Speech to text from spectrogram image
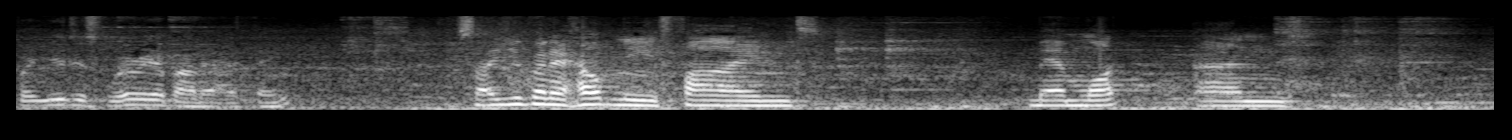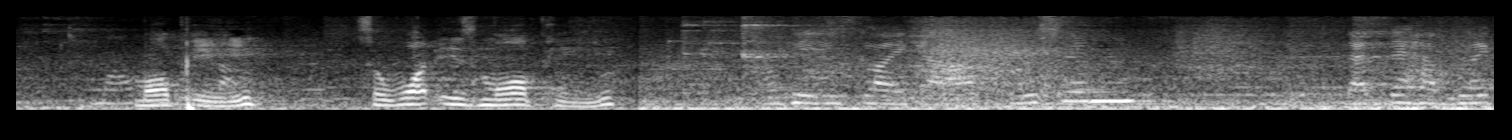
but you just worry about it, I think. So are you going to help me find Memwat and Morpi? So what is Morpi? Okay, is like a person that they have black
